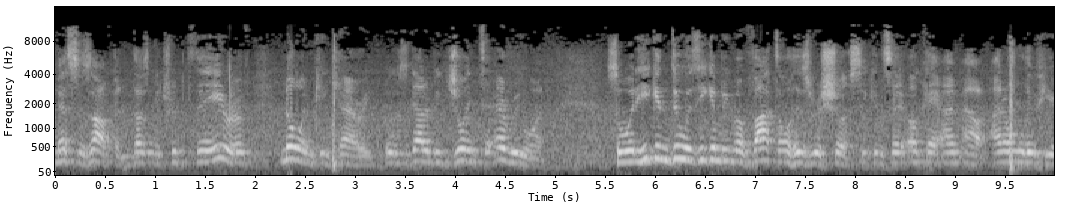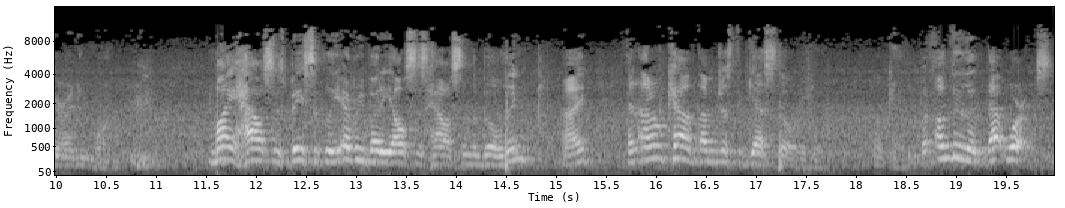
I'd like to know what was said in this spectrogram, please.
messes up and doesn't contribute to the eruv, no one can carry because it's got to be joint to everyone. So what he can do is he can be mavatal his rishus. He can say, "Okay, I'm out. I don't live here anymore. My house is basically everybody else's house in the building, right? And I don't count. I'm just a guest over here. Okay, but under the, that works.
